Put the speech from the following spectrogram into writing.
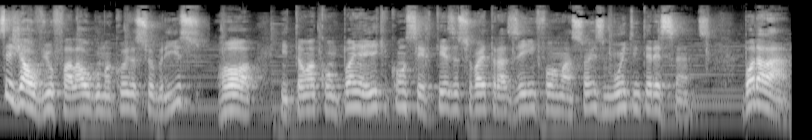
Você já ouviu falar alguma coisa sobre isso? Ó, oh, então acompanha aí que com certeza isso vai trazer informações muito interessantes. Bora lá!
